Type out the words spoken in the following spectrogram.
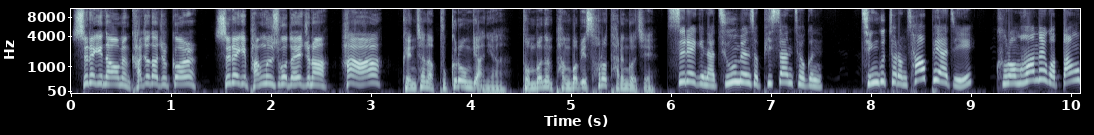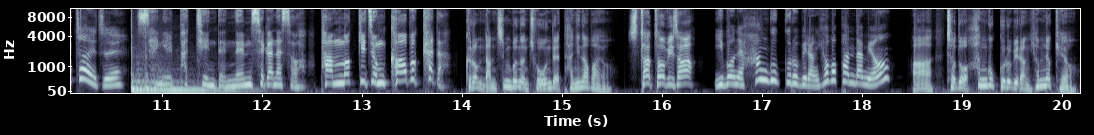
쓰레기 나오면 가져다 줄걸 쓰레기 방문 수거도 해주나 하 괜찮아, 부끄러운 게 아니야. 돈 버는 방법이 서로 다른 거지. 쓰레기나 주우면서 비싼 척은 친구처럼 사업해야지. 그럼 하늘과 땅 차이지. 생일 파티인데 냄새가 나서 밥 먹기 좀 거북하다. 그럼 남친분은 좋은데 다니나 봐요. 스타트업 이사 이번에 한국 그룹이랑 협업한다며? 아, 저도 한국 그룹이랑 협력해요.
